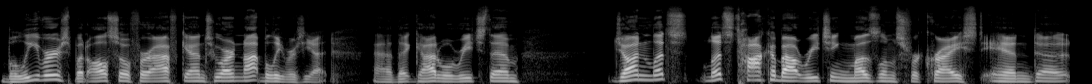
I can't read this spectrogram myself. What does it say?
believers, but also for Afghans who are not believers yet, uh, that God will reach them John, let's let's talk about reaching Muslims for Christ, and uh,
